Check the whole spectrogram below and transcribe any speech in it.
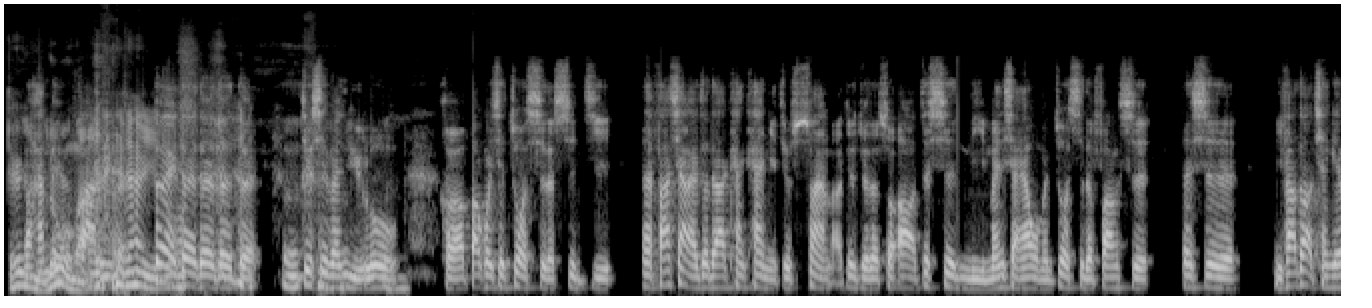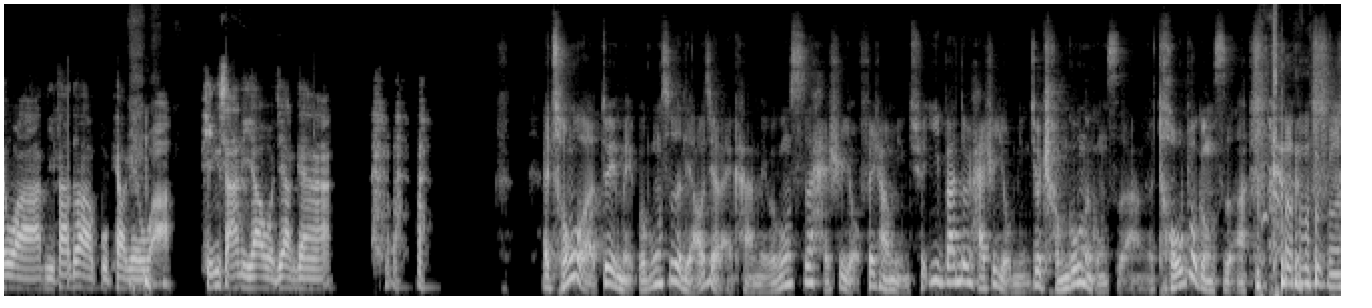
这是语录吗？对对对对对，就是一本语录和包括一些做事的事迹。那发下来之后，大家看看也就算了，就觉得说，哦，这是你们想要我们做事的方式。但是你发多少钱给我啊？你发多少股票给我啊？凭啥你要我这样干啊？哎，从我对美国公司的了解来看，美国公司还是有非常明确，一般都是还是有明就成功的公司啊，头部公司啊，头部公司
